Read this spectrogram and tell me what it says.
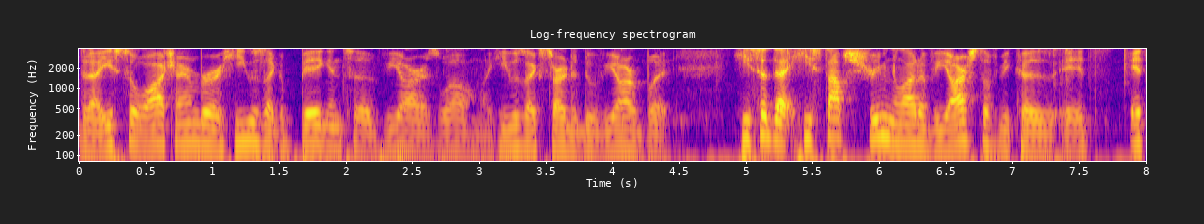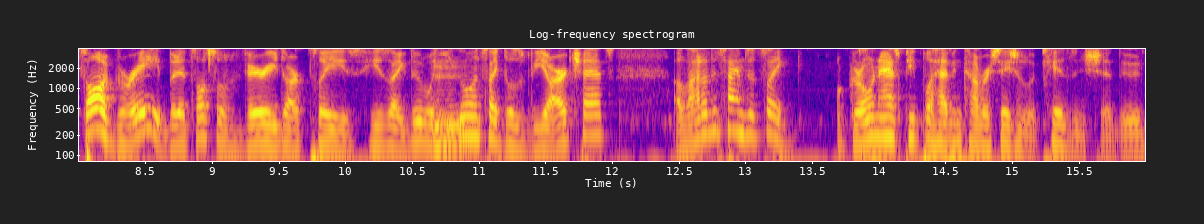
that I used to watch, I remember he was like big into VR as well. Like he was like starting to do VR, but he said that he stopped streaming a lot of VR stuff because it's it's all great, but it's also a very dark place. He's like, dude, when Mm-hmm. you go into like those VR chats, a lot of the times it's like grown ass people having conversations with kids and shit, dude.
